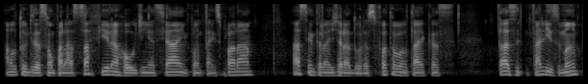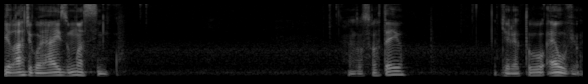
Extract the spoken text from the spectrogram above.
Autorização para a Safira Holding S.A. implantar e explorar as centrais geradoras fotovoltaicas Talismã Pilar de Goiás 1 a 5. Vamos ao sorteio. Diretor Elvio.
